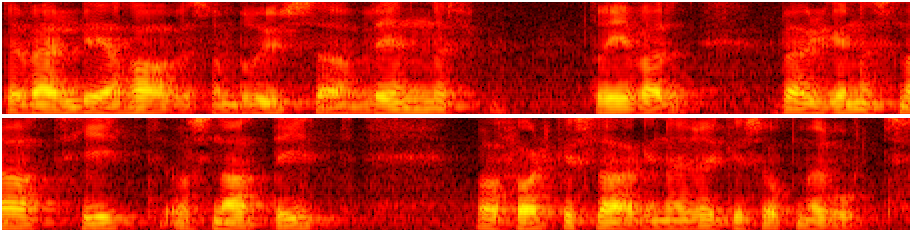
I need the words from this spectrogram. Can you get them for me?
det veldige havet som bruser, vindene driver bølgene snart hit og snart dit, og folkeslagene rykkes opp med rot.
